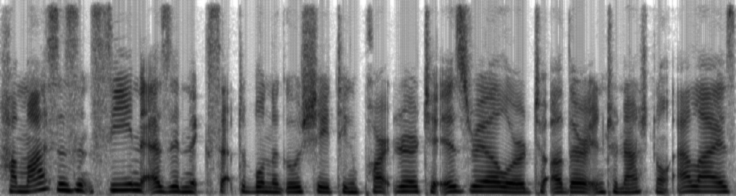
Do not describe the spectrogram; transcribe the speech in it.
Hamas isn't seen as an acceptable negotiating partner to Israel or to other international allies.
